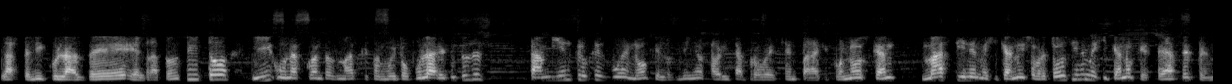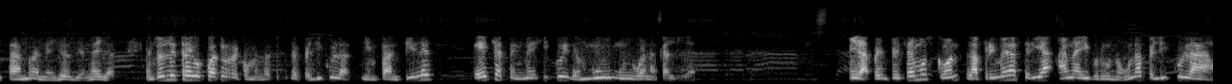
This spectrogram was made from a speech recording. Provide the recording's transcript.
las películas de El ratoncito y unas cuantas más que son muy populares. Entonces, también creo que es bueno que los niños ahorita aprovechen para que conozcan más cine mexicano y sobre todo cine mexicano que se hace pensando en ellos y en ellas. Entonces les traigo cuatro recomendaciones de películas infantiles hechas en México y de muy, muy buena calidad. Mira, pues empecemos con, la primera sería Ana y Bruno, una película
